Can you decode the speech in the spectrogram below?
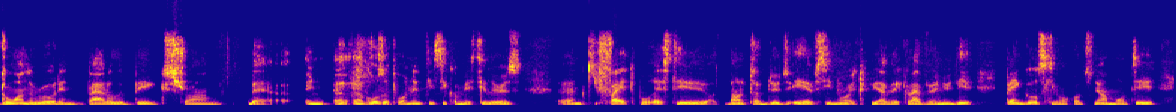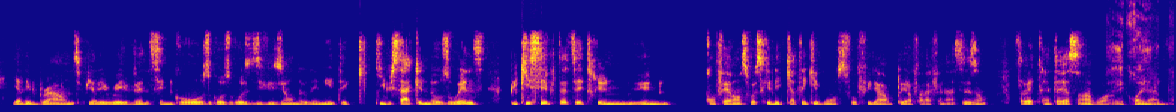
go on the road and battle a big, strong, ben, un, un, gros opponent ici comme les Steelers euh, qui fight pour rester dans le top 2 du AFC North. Puis avec la venue des Bengals qui vont continuer à monter, il y a les Browns, puis il y a les Ravens. C'est une grosse, grosse, grosse division. Donc, they need to keep stacking those wins. Puis qui sait, peut-être être une, une conférence où est-ce que les quatre équipes vont se faufiler en playoff à la fin de la saison. Ça va être intéressant à voir. Incroyable.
